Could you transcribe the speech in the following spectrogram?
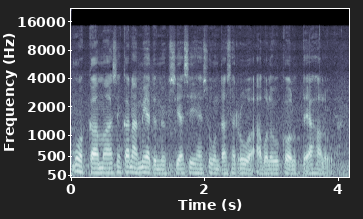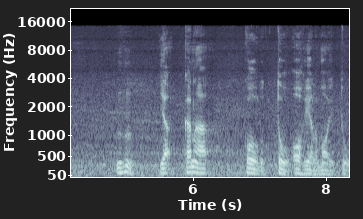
muokkaamaan sen kanan mieltymyksiä siihen suuntaan sen ruoan avulla, kun kouluttaja haluaa. Mm-hmm. Ja kana kouluttuu, ohjelmoituu.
